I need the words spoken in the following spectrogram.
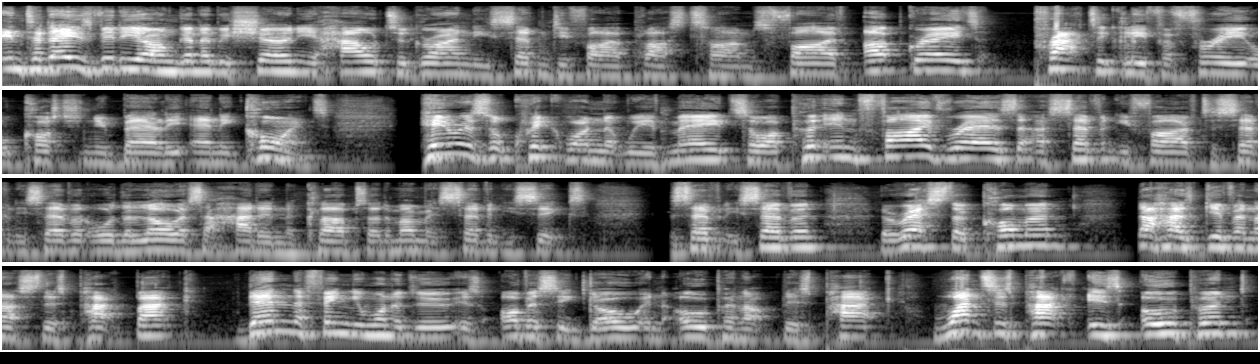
In today's video, I'm going to be showing you how to grind these 75 plus times 5 upgrades practically for free or costing you barely any coins. Here is a quick one that we've made. So I put in 5 rares that are 75 to 77 or the lowest I had in the club. So at the moment it's 76 to 77. The rest are common. That has given us this pack back. Then the thing you want to do is obviously go and open up this pack. Once this pack is opened,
